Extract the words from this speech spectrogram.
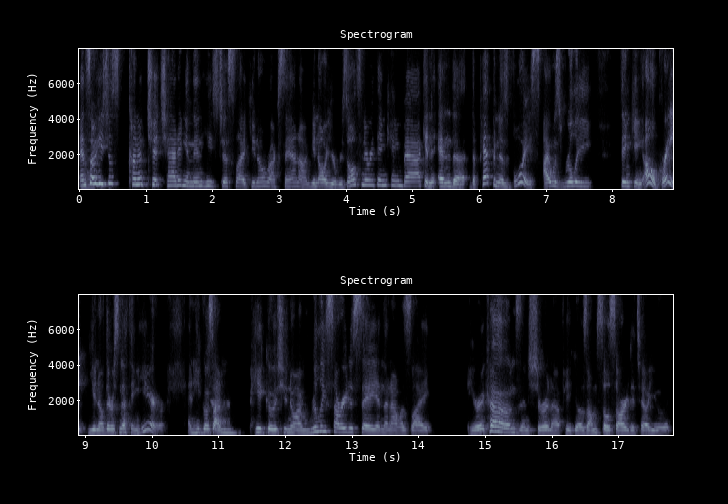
And so he's just kind of chit chatting, and then he's just like, you know, Roxana, you know, your results and everything came back, and and the the pep in his voice, I was really thinking, oh, great, you know, there's nothing here. And he goes, I'm, he goes, you know, I'm really sorry to say. And then I was like, here it comes. And sure enough, he goes, I'm so sorry to tell you,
